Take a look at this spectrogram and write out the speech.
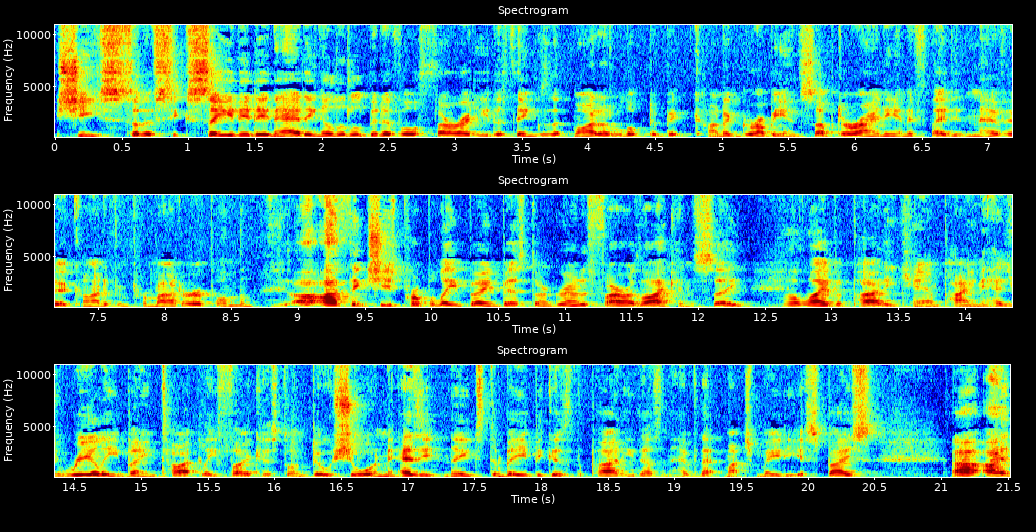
she's sort of succeeded in adding a little bit of authority to things that might have looked a bit kind of grubby and subterranean if they didn't have her kind of imprimatur upon them. I think she's probably been best on ground as far as I can see. The Labor Party campaign has really been tightly focused on Bill Shorten, as it needs to be because the party doesn't have that much media space. Uh, I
